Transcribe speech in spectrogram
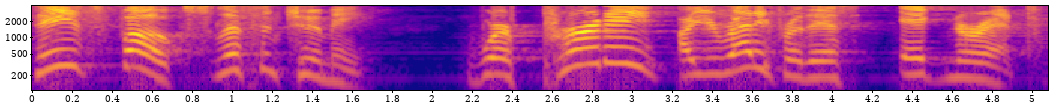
these folks, listen to me, were pretty, are you ready for this, ignorant.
